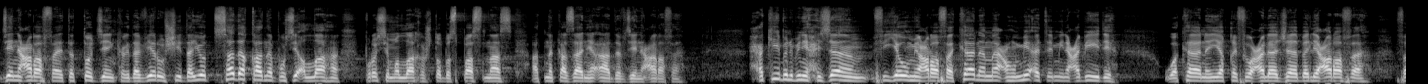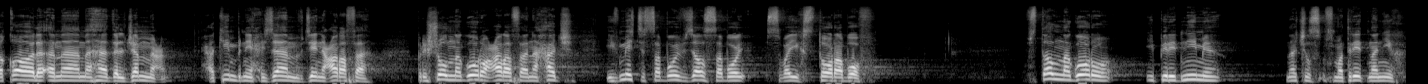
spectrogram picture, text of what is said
День Арафа – это тот день, когда верующий дает садака на пути Аллаха. Просим Аллаха, чтобы спас нас от наказания ада в день Арафа. حكيم بن حزام في يوم عرفة كان معه مئة من عبيده وكان يقف على جبل عرفة فقال أمام هذا الجمع حكيم بن حزام в день Арафа пришел на гору Арафа на хадж и вместе с собой взял с собой своих сто рабов – встал на гору и перед ними начал смотреть на них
